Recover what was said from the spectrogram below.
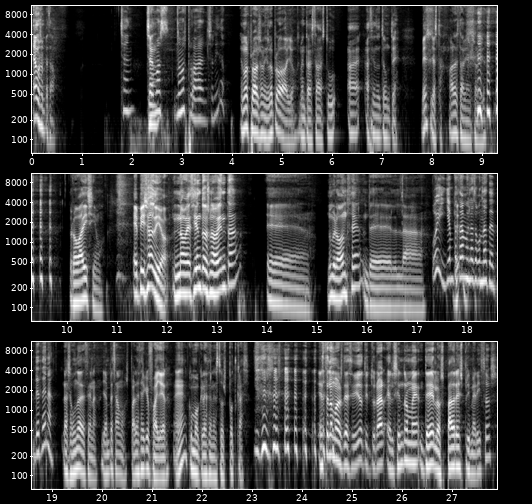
Hemos empezado. Chan. Chan. No, hemos, no hemos probado el sonido. Hemos probado el sonido, lo he probado yo mientras estabas tú ah, haciéndote un té. ¿Ves? Ya está. Ahora está bien el sonido. Probadísimo. Episodio 990, eh, número 11 de la, Uy, ya empezamos la segunda de- decena. la segunda decena. Ya empezamos. Parece que fue ayer, ¿eh? Cómo crecen estos podcasts. Este lo hemos decidido titular El síndrome de los padres primerizos.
